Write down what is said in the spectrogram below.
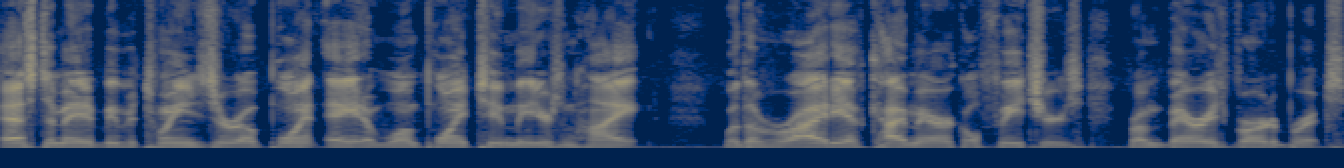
estimated to be between 0.8 and 1.2 meters in height, with a variety of chimerical features from various vertebrates,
